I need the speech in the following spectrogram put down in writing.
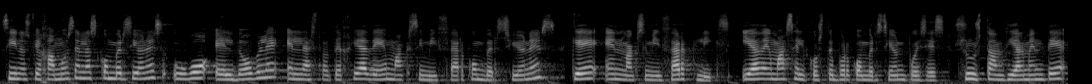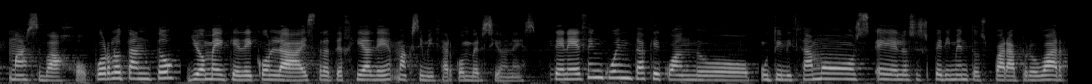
Si nos fijamos en las conversiones, hubo el doble en la estrategia de maximizar conversiones que en maximizar clics y además el coste por conversión pues es sustancialmente más bajo. Por lo tanto, yo me quedé con la estrategia de maximizar conversiones. Tened en cuenta que cuando utilizamos eh, los experimentos para probar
